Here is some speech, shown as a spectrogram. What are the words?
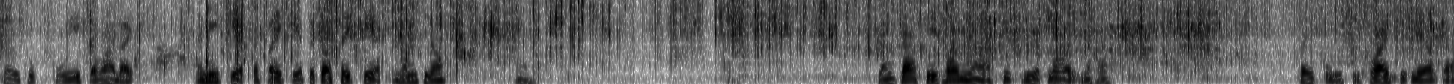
ใส่ทุกปุ๋ยก็ว่าได้ อันนี้แกะก็ใส่แกะไปก็ใส่แกะน้ำพี่น้องหลังจากที่ถอนหญ้าเสร็จเรียบร้อยนะคะ ใส่ปุ๋ยสีควายเสร็จแล้วกะ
